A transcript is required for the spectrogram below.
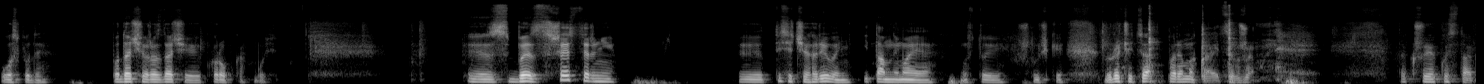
господи. Подачі роздачі коробка. Ось. Е, без шестерні. е, 1000 гривень, і там немає ось тої штучки. До речі, ця перемикається вже. Так що якось так.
